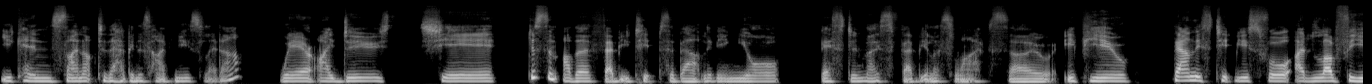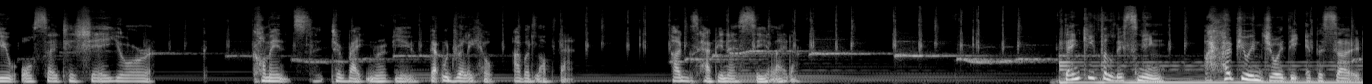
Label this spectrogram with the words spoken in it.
you can sign up to the Happiness Hive newsletter where I do share just some other fabulous tips about living your best and most fabulous life. So if you found this tip useful, I'd love for you also to share your comments, to rate and review. That would really help. I would love that. Hugs, happiness. See you later. Thank you for listening. I hope you enjoyed the episode.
